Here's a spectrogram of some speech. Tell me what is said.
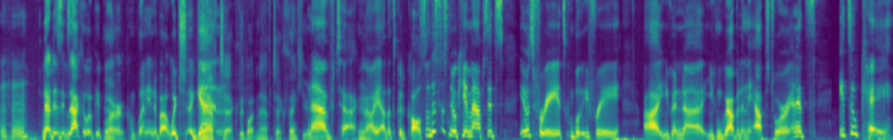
that is exactly what people Yeah. are complaining about, which again. Navteq. They bought Navteq. Thank you. Navteq. Yeah. Oh yeah, that's a good call. So this is Nokia Maps. It's you know it's free. It's completely free. Uh, you can uh, you can grab it in the App Store, and it's it's okay.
